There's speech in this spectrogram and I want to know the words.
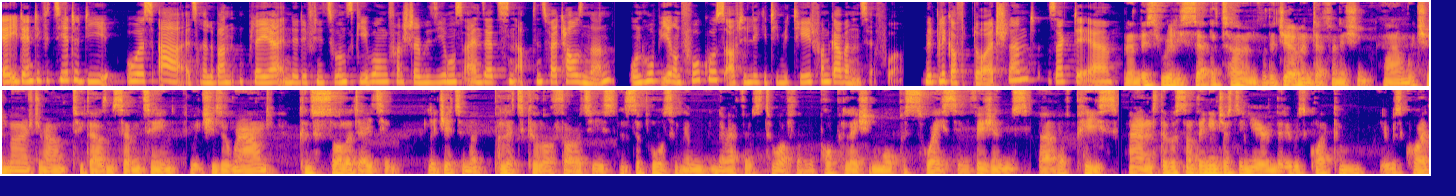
Er identifizierte die USA als relevanten Player in der Definitionsgebung von Stabilisierungseinsätzen ab den 2000ern und hob ihren Fokus auf die Legitimität von Governance hervor. Mit Blick auf Deutschland sagte er, And this really set the tone for the German definition, um, which emerged around 2017, which is around consolidating legitimate political authorities and supporting them in their efforts to offer the population more persuasive visions uh, of peace. And there was something interesting here in that it was quite it was quite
